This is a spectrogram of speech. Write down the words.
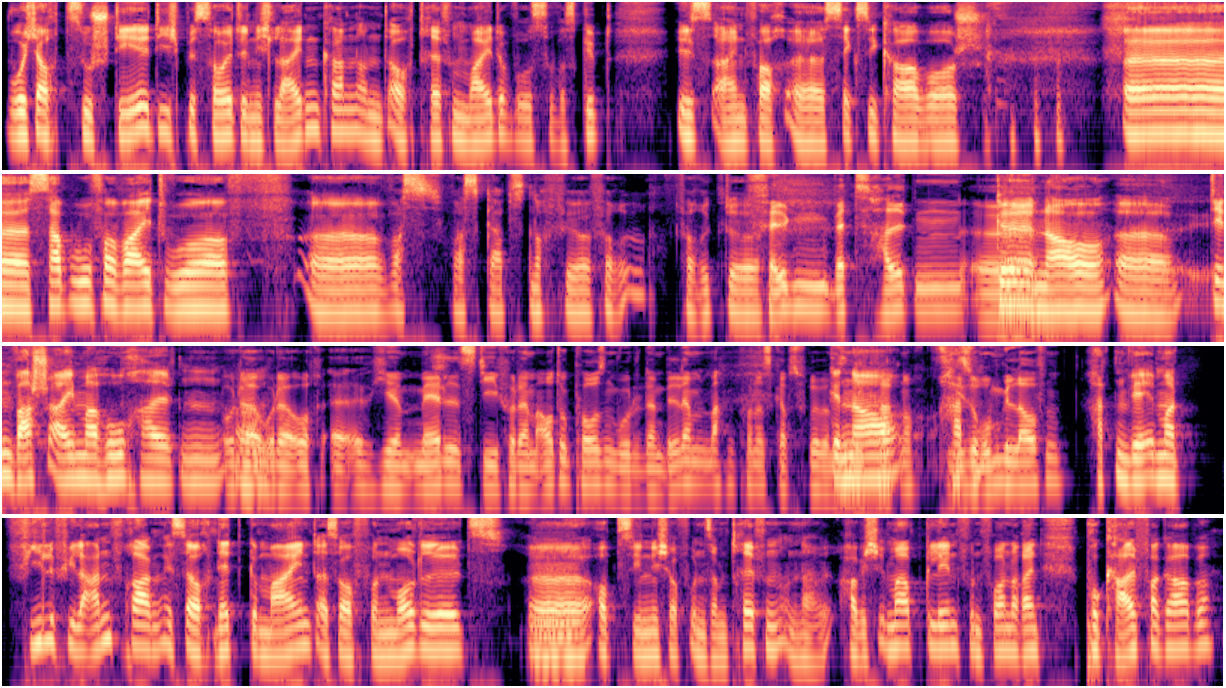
wo ich auch zu stehe, die ich bis heute nicht leiden kann und auch Treffen meide, wo es sowas gibt, ist einfach äh, Sexy Carwash, äh, Subwoofer-Weitwurf, äh, was, was gab es noch für verrü verrückte... Felgenwetthalten. Äh, Genau, äh, den Wascheimer hochhalten. Oder, oder auch äh, hier Mädels, die vor deinem Auto posen, wo du dann Bilder machen konntest, gab es früher beim Genau, noch. Sind die so hatten- rumgelaufen? hatten wir immer viele, viele Anfragen, ist auch nett gemeint, also auch von Models, äh, ob sie nicht auf unserem Treffen, und da habe ich immer abgelehnt von vornherein. Pokalvergabe,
